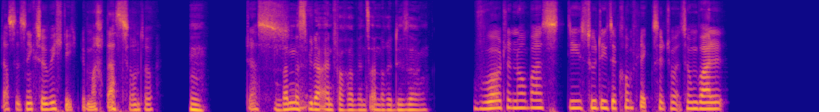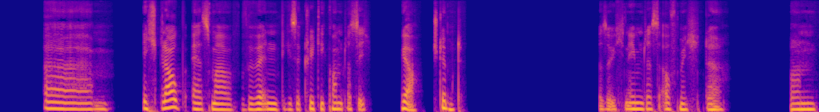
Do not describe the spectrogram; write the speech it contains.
das ist nicht so wichtig, du mach das und so. Hm. Das Und dann ist es wieder einfacher, wenn es andere dir sagen. wollte noch was die, zu dieser Konfliktsituation, weil ähm, ich glaube erstmal, wenn diese Kritik kommt, dass ich, ja, stimmt. Also ich nehme das auf mich da. Und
